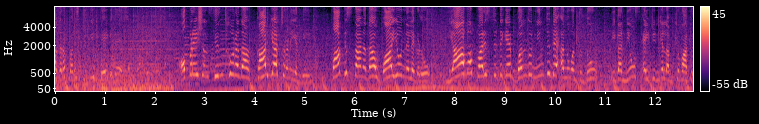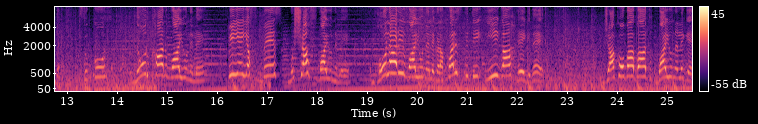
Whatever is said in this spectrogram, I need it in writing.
ಅದರ ಪರಿಸ್ಥಿತಿ ಹೇಗಿದೆ. ಆಪರೇಷನ್ ಸಿಂಧೂರದ ಕಾರ್ಯಾಚರಣೆಯಲ್ಲಿ ಪಾಕಿಸ್ತಾನದ ವಾಯು ನೆಲೆಗಳು ಯಾವ ಪರಿಸ್ಥಿತಿಗೆ ಬಂದು ನಿಂತಿದೆ ಅನ್ನುವಂಥದ್ದು ಈಗ ನ್ಯೂಸ್ ಏಟೀನ್ಗೆ ಲಭ್ಯವಾಗಿದೆ. ಸುಕೂರ್, ನೂರ್ ಖಾನ್ ವಾಯುನೆಲೆ ಪಿಎಎಫ್ ಬೇಸ್ ಮುಷಾಫ್ ವಾಯುನೆಲೆ, ಭೋಲಾರಿ ವಾಯುನೆಲೆಗಳ ಪರಿಸ್ಥಿತಿ ಈಗ ಹೇಗಿದೆ. ಜಾಕೋಬಾಬಾದ್ ವಾಯುನೆಲೆಗೆ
